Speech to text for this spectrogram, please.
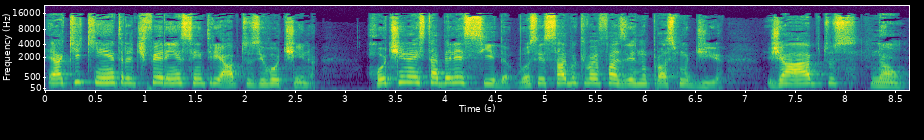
É aqui que entra a diferença entre hábitos e rotina. Rotina é estabelecida, você sabe o que vai fazer no próximo dia. Já hábitos, não.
